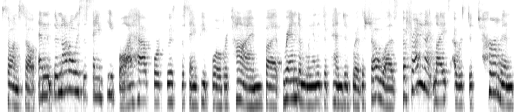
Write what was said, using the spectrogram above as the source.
so and so. And they're not always the same people. I have worked with the same people over time, but randomly, and it depended where the show was. But Friday Night Lights, I was determined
